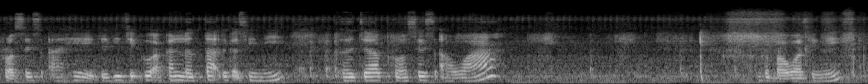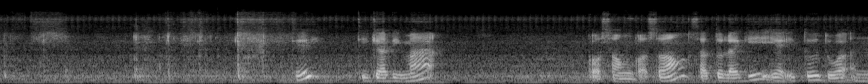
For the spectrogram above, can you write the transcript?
proses akhir. Jadi cikgu akan letak dekat sini kerja proses awal ke bawah sini. Okey, 35 kosong kosong satu lagi iaitu 26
